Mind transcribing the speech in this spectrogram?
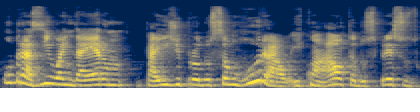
O Brasil ainda era um país de produção rural e com a alta dos preços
